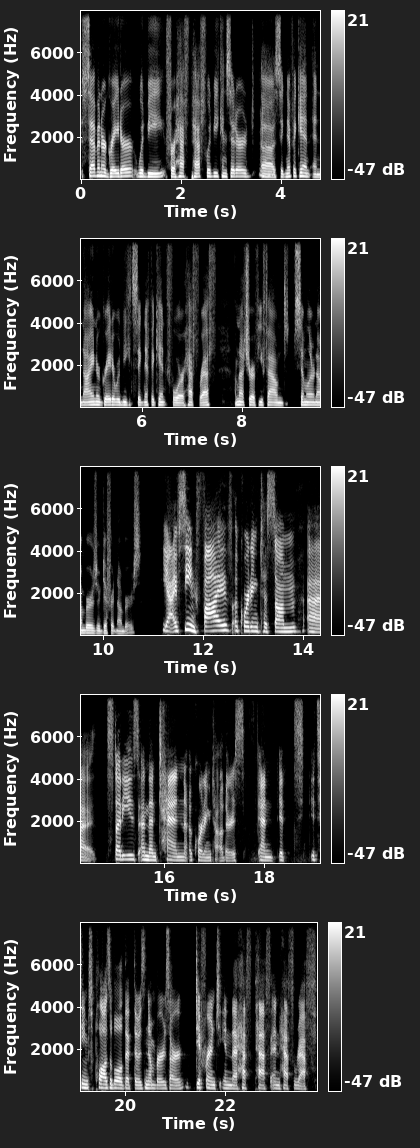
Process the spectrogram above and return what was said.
seven or greater would be for HFpEF would be considered uh, significant, and nine or greater would be significant for HFrEF. I'm not sure if you found similar numbers or different numbers. Yeah, I've seen five according to some uh, studies, and then ten according to others. And it's it seems plausible that those numbers are different in the HFpEF and HFrEF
